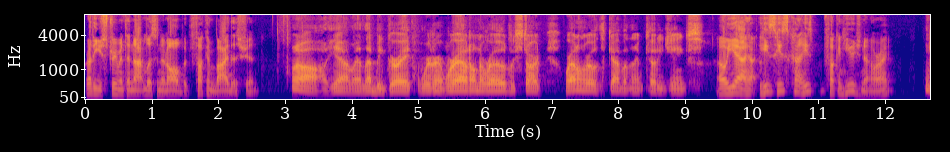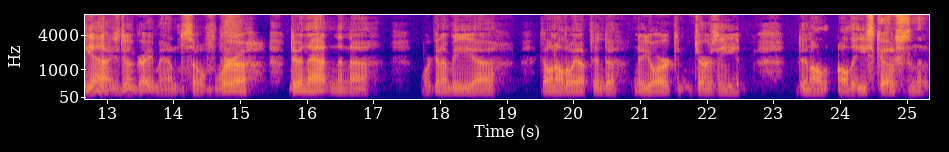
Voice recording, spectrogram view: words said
Rather you stream it than not listen at all. But fucking buy this shit. Oh yeah, man, that'd be great. We're we're out on the road. We start. We're out on the road with a guy by the name of Cody Jinks. Oh yeah, he's he's kind of, he's fucking huge now, right? Yeah, he's doing great, man. So we're uh, doing that, and then uh, we're gonna be uh, going all the way up into New York and Jersey and doing all all the East Coast, and then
